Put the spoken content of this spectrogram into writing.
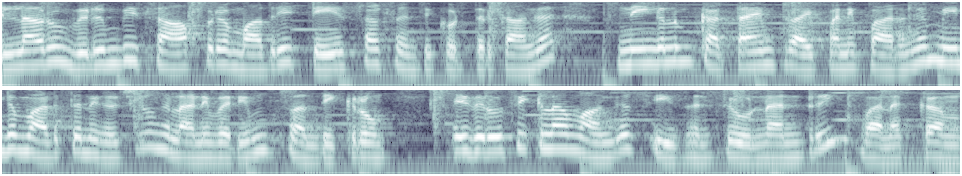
எல்லாரும் விரும்பி சாப்பிட்ற மாதிரி டேஸ்ட்டாக செஞ்சு கொடுத்துருக்காங்க. நீங்களும் கட்டாயம் ட்ரை பண்ணி பாருங்கள் மீண்டும் அடுத்த நிகழ்ச்சியில் உங்கள் அனைவரையும் சந்திக்கிறோம். இது ருசிக்கலாம் வாங்க சீசன் டூ நன்றி வணக்கம்.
